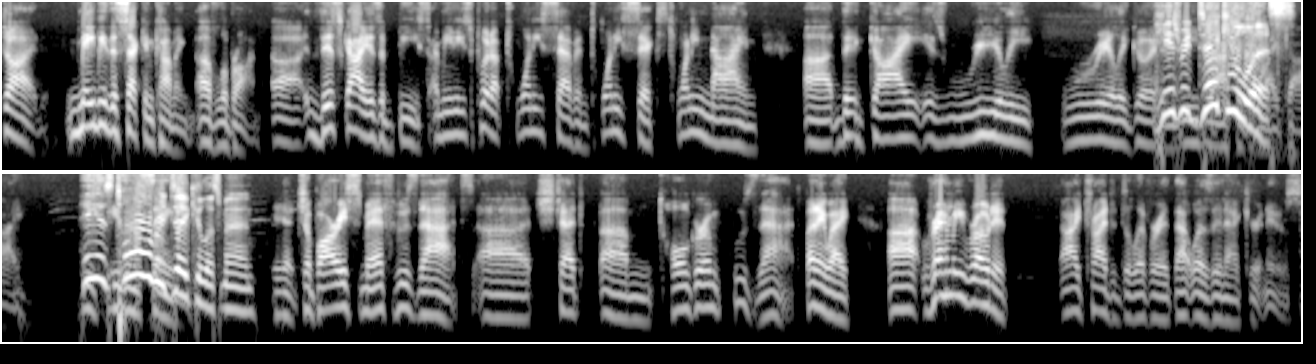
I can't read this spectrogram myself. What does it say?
stud. Maybe the second coming of LeBron. Uh, this guy is a beast. I mean, he's put up 27, 26, 29. Uh, the guy is really, really good. He's and we drafted the ridiculous. guy. He is totally ridiculous, man. Yeah, Jabari Smith, who's that? Uh, Chet um, Holmgren, who's that? But anyway, uh, Remy wrote it. I tried to deliver it. That was inaccurate news.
